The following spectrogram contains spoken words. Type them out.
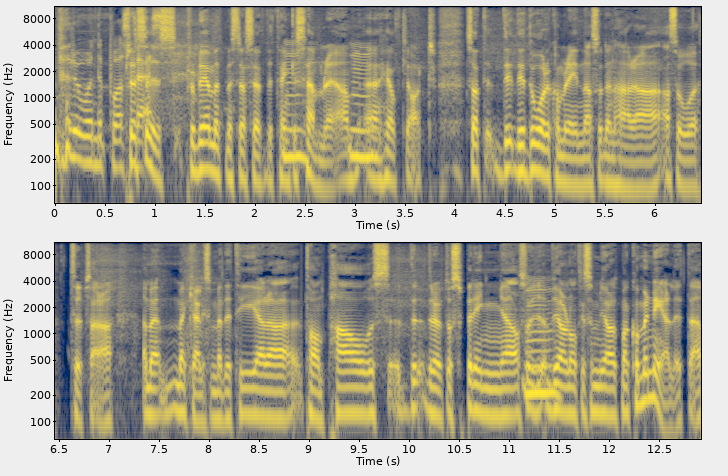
beroende på stress. Precis, problemet med stress är att vi tänker Mm. sämre, ja. Eh, helt klart. Så att det, det är då det kommer in, alltså den här, eh, alltså typ så här, man kan liksom meditera, ta en paus, dra ut och springa och så Mm. göra något som gör att man kommer ner lite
